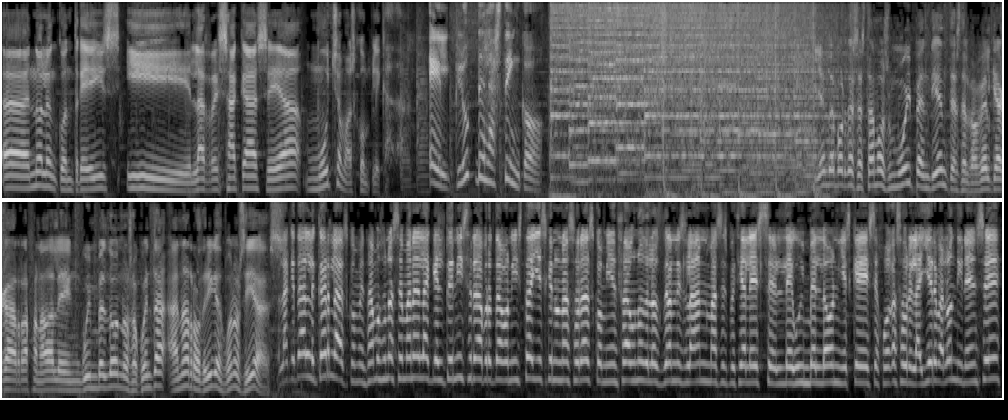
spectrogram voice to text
eh, no lo encontréis y la resaca sea mucho más complicada. El Club de las 5. Y en deportes estamos muy pendientes del papel que haga Rafa Nadal en Wimbledon. Nos lo cuenta Ana Rodríguez. Buenos días. Hola, ¿qué tal, Carlas? Comenzamos una semana en la que el tenis será protagonista y es que en unas horas comienza uno de los Grand Slam más especiales, el de Wimbledon, y es que se juega sobre la hierba londinense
